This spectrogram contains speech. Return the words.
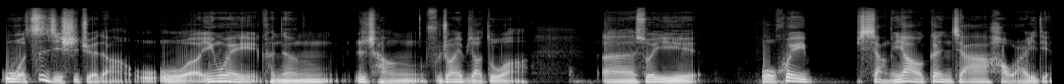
我自己是觉得啊，我因为可能日常服装也比较多啊，呃，所以我会想要更加好玩一点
